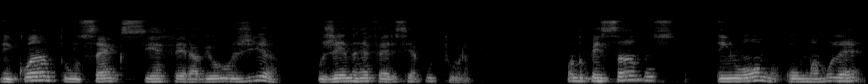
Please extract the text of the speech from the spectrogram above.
Enquanto o sexo se refere à biologia, o gênero refere-se à cultura. Quando pensamos em um homem ou uma mulher,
